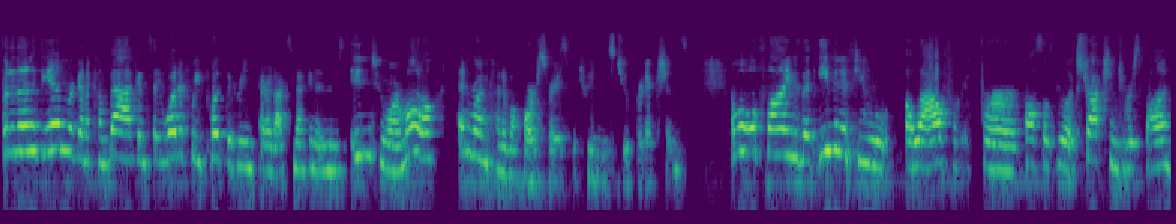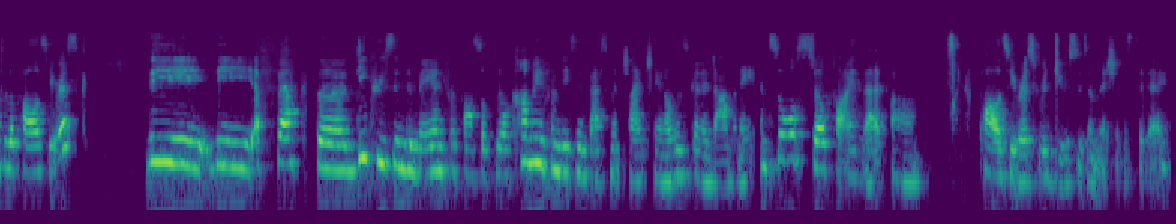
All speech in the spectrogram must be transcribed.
But then at the end, we're going to come back and say, what if we put the green paradox mechanisms into our model and run kind of a horse race between these two predictions? And what we'll find is that even if you allow for, for fossil fuel extraction to respond to the policy risk, the, the effect, the decrease in demand for fossil fuel coming from these investment channels is going to dominate. And so we'll still find that um, policy risk reduces emissions today.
